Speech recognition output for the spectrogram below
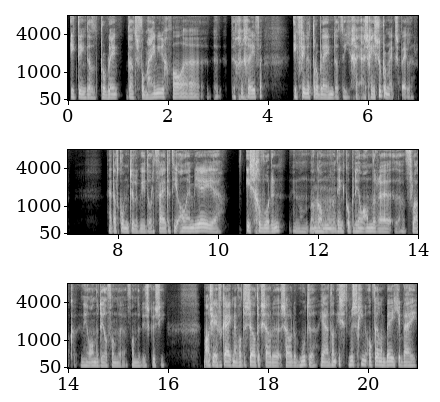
Ik denk dat het probleem, dat is voor mij in ieder geval het het gegeven. Ik vind het probleem dat hij, hij is geen supermax-speler. Ja, dat komt natuurlijk weer door het feit dat hij al NBA eh, is geworden. En dan, dan komen we denk ik op een heel ander eh, vlak, een heel ander deel van de, van de discussie. Maar als je even kijkt naar wat de Celtics zouden, zouden moeten, ja, dan is het misschien ook wel een beetje bij,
